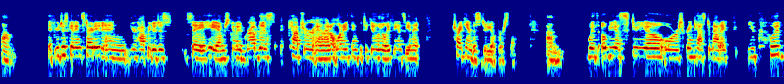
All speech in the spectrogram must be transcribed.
Um, if you're just getting started and you're happy to just say, hey, I'm just going to grab this capture and I don't want anything particularly fancy in it, try Canvas Studio first though. Um, with OBS Studio or Screencast-O-Matic, you could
